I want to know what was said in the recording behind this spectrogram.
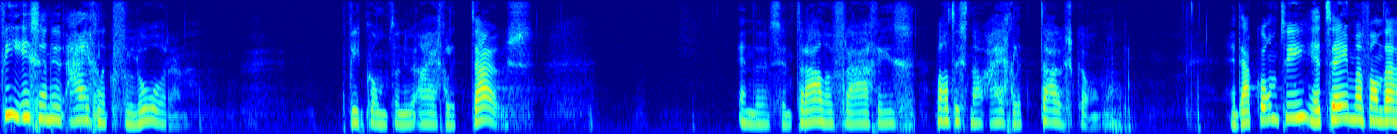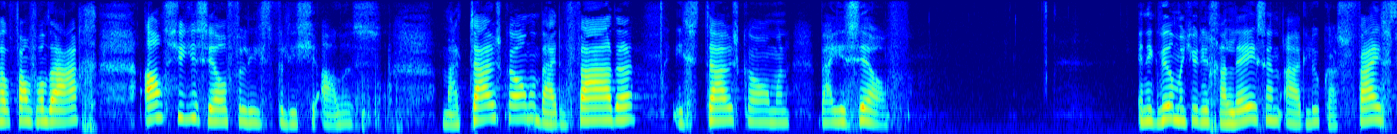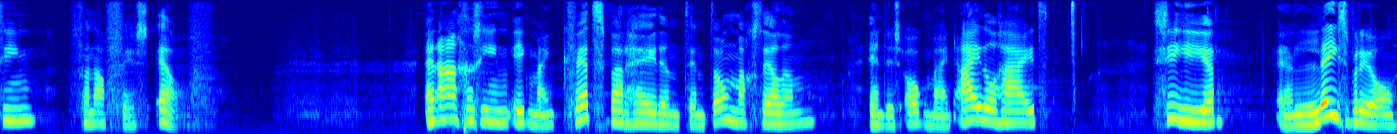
Wie is er nu eigenlijk verloren? Wie komt er nu eigenlijk thuis? En de centrale vraag is, wat is nou eigenlijk thuiskomen? En daar komt hij, het thema van, van vandaag. Als je jezelf verliest, verlies je alles. Maar thuiskomen bij de Vader is thuiskomen bij jezelf. En ik wil met jullie gaan lezen uit Lucas 15 vanaf vers 11. En aangezien ik mijn kwetsbaarheden tentoon mag stellen en dus ook mijn ijdelheid, zie hier een leesbril.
